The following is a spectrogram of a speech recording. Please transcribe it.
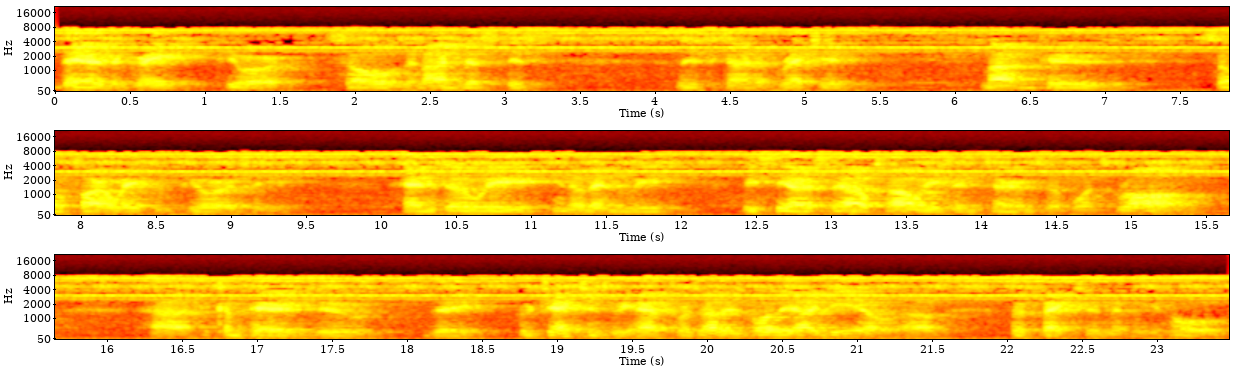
they're the great pure souls, and I'm just this, this kind of wretched monk who's so far away from purity. And so we, you know, then we we see ourselves always in terms of what's wrong uh, compared to the projections we have towards others or the ideal of perfection that we hold.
